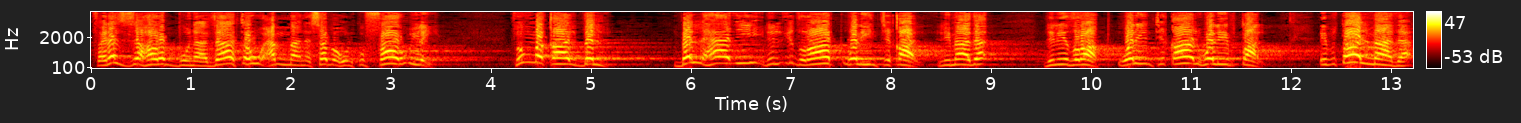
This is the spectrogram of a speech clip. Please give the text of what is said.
فنزه ربنا ذاته عما نسبه الكفار إليه. ثم قال بل بل هذه للإضراب والانتقال. لماذا؟ للإضراب والانتقال والإبطال. إبطال ماذا؟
